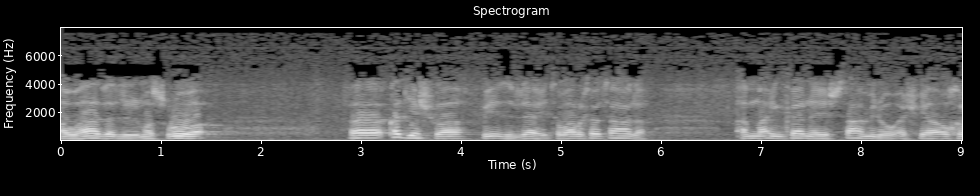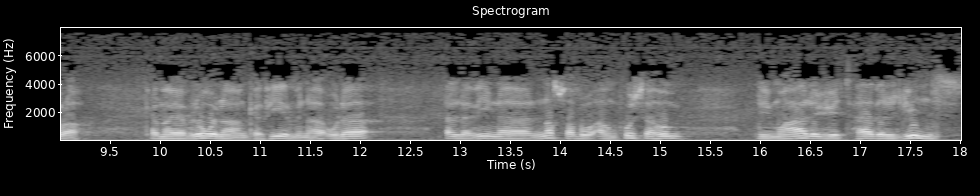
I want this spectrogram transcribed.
أو هذا المصروع فقد يشفى بإذن الله تبارك وتعالى. أما إن كان يستعمل أشياء أخرى كما يبلغنا عن كثير من هؤلاء الذين نصبوا أنفسهم لمعالجة هذا الجنس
